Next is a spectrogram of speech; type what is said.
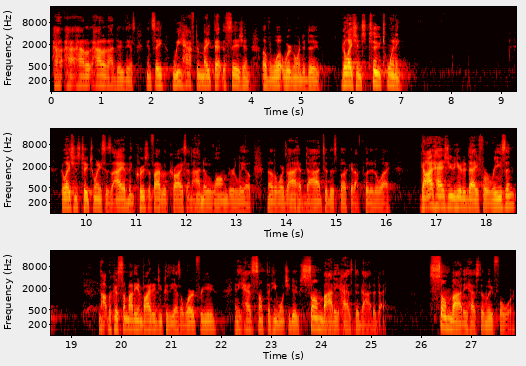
How, how, how, how did I do this? And see, we have to make that decision of what we're going to do. Galatians 2.20. Galatians 2.20 says, I have been crucified with Christ and I no longer live. In other words, I have died to this bucket. I've put it away. God has you here today for a reason, not because somebody invited you because he has a word for you and he has something he wants you to do. Somebody has to die today. Somebody has to move forward.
